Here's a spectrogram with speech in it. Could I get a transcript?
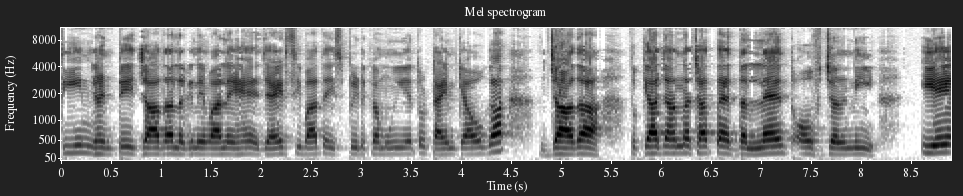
तीन घंटे ज़्यादा लगने वाले हैं। ज़ाहिर सी बात है, स्पीड कम हुई है तो टाइम क्या होगा? ज़्यादा। तो क्या जानना चाहता है? The length of journey. ये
